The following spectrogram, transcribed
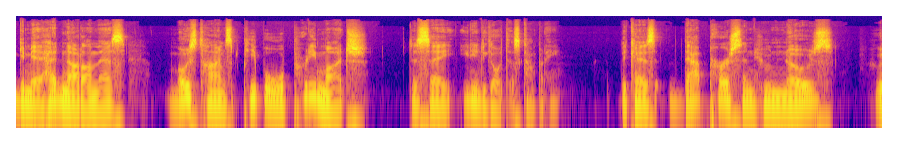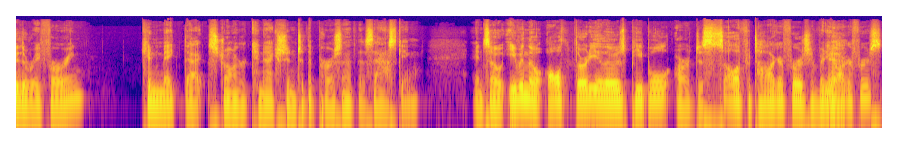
give me a head nod on this. Most times people will pretty much just say, you need to go with this company because that person who knows who they're referring can make that stronger connection to the person that's asking. And so even though all 30 of those people are just solid photographers or videographers,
